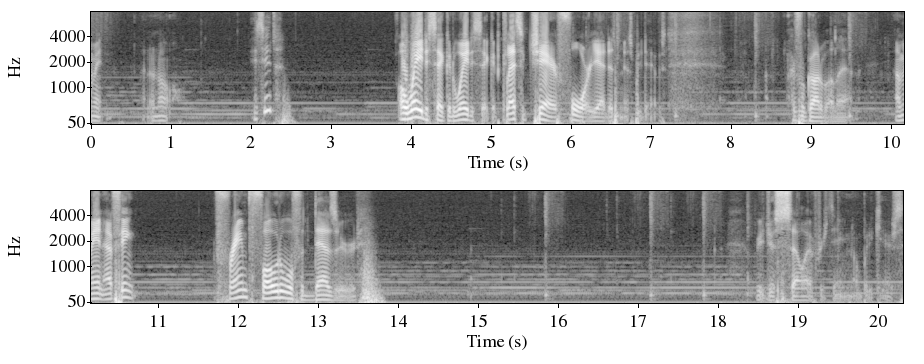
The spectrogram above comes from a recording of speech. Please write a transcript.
I mean, I don't know. Is it? Oh, wait a second, wait a second. Classic chair 4. Yeah, this must be those. I forgot about that. I mean, I think framed photo of a desert. We just sell everything. Nobody cares.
